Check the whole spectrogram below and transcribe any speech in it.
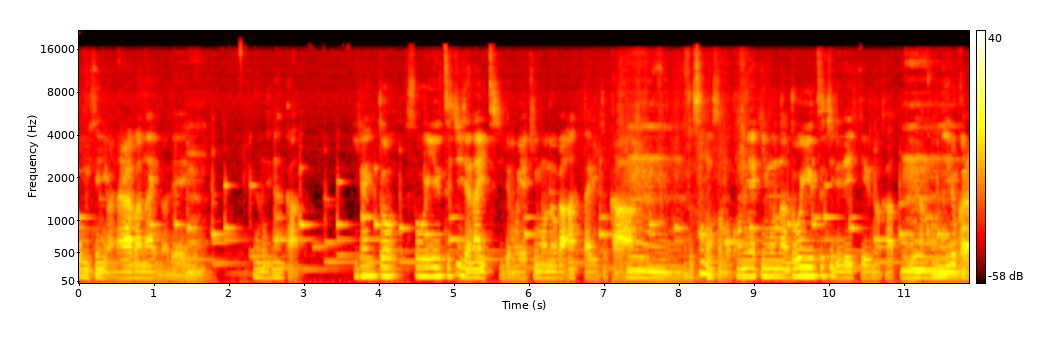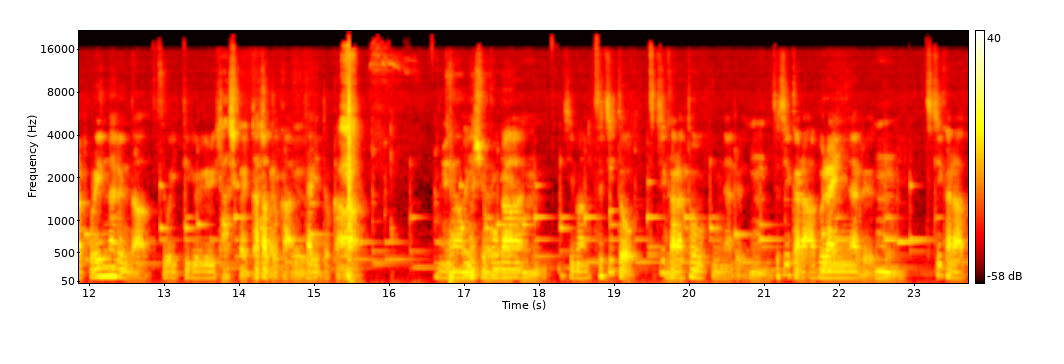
お店には並ばないので、うん。なんでなんか意外とそういう土じゃない土でも焼き物があったりとか、あとそもそもこの焼き物はどういう土でできているのかっていう、うん。あこんな色からこれになるんだってすごい言ってくれる方とかいたりとか、いややっぱりそこが一番土と土から陶器になる、うん。土から油絵になる、うん。土から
